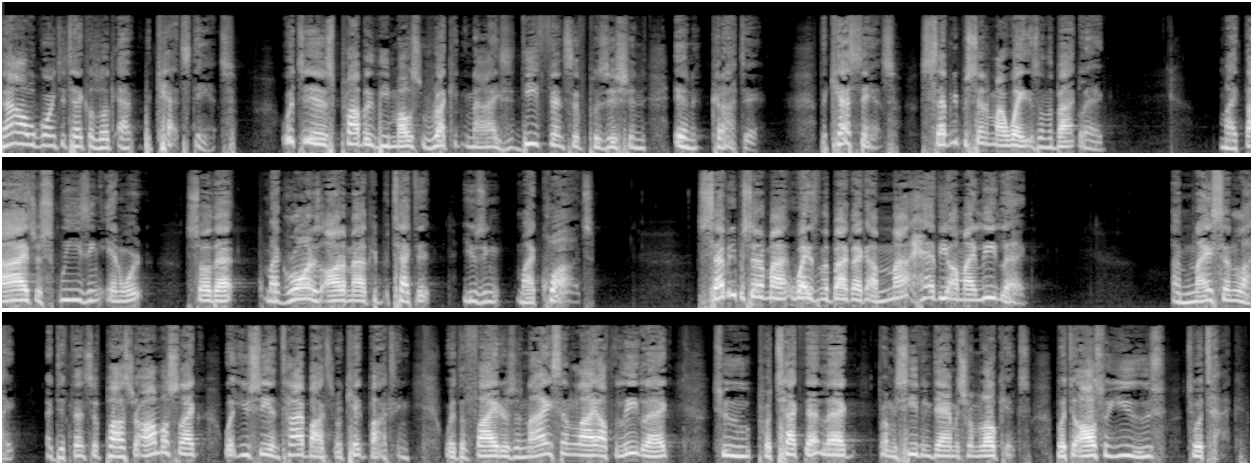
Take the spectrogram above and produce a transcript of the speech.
Now we're going to take a look at the cat stance, which is probably the most recognized defensive position in karate. The cat stance, 70% of my weight is on the back leg. My thighs are squeezing inward so that my groin is automatically protected using my quads. 70% of my weight is on the back leg. I'm not heavy on my lead leg. I'm nice and light. A defensive posture, almost like what you see in Thai boxing or kickboxing, where the fighters are nice and light off the lead leg to protect that leg from receiving damage from low kicks, but to also use to attack.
